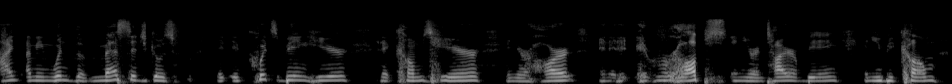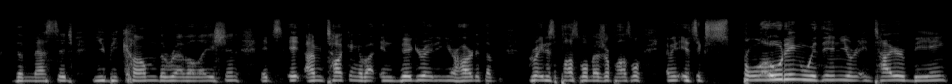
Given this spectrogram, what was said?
I, I mean, when the message goes, it, it quits being here and it comes here in your heart and it, it erupts in your entire being and you become the message you become the revelation. It's it i'm talking about invigorating your heart at the greatest possible measure possible. I mean it's exploding within your entire being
